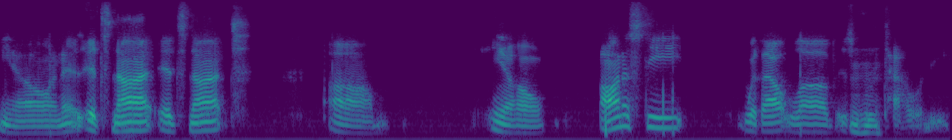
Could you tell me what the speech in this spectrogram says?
you know, and it, it's not, it's not, um, you know, honesty without love is mm-hmm. brutality.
